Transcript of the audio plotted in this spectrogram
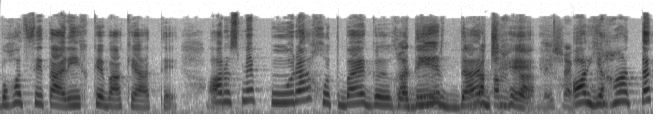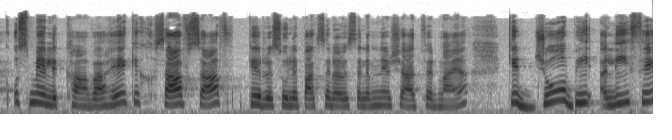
بہت سی تاریخ کے واقعات تھے۔ اور اس میں پورا خطبہ غدیر درج ہے۔ اور یہاں تک اس میں لکھا ہوا ہے کہ صاف صاف کہ رسول پاک صلی اللہ علیہ وسلم نے ارشاد فرمایا کہ جو بھی علی سے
